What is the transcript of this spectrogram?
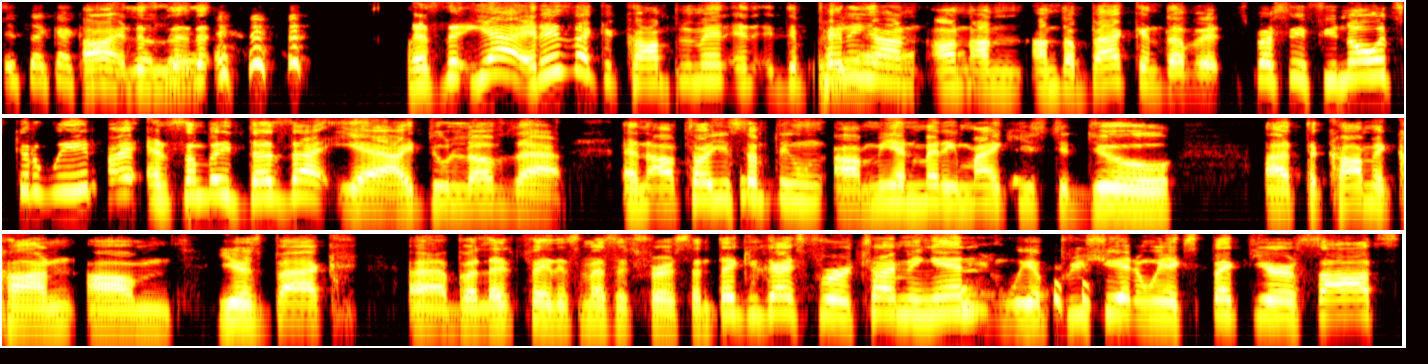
it's like a all right, let's- compliment. That's the, yeah, it is like a compliment, and depending Yeah. on, on on on the back end of it, especially if you know it's good weed, right? And somebody does that, yeah, I do love that. And I'll tell you something. Uh, me and Medi Mike used to do at the Comic Con um, years back. Uh, but let's play this message first. And thank you guys for chiming in. We appreciate and we expect your thoughts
